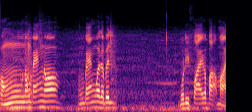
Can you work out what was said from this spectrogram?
ของน้องแบงค์เนาะ น้องแบงค์ว่าจะเป็นโมดิฟายกระบะใหม่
